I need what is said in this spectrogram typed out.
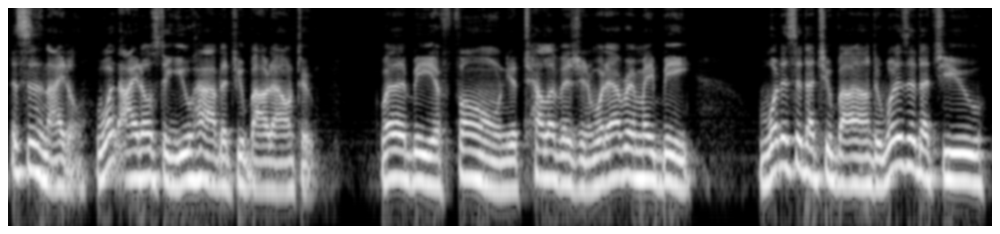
this is an idol. What idols do you have that you bow down to? Whether it be your phone, your television, whatever it may be, what is it that you bow down to? What is it that you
